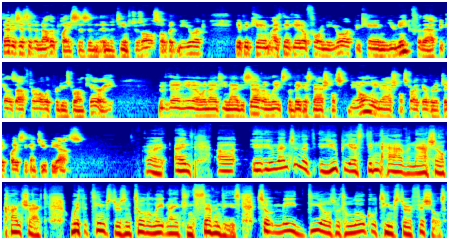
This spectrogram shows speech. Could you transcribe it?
that existed in other places in, in, the Teamsters also, but New York, it became, I think 804 New York became unique for that because after all, it produced Ron Carey, who then, you know, in 1997 leads the biggest national, the only national strike ever to take place against UPS. Right. And uh, you mentioned that UPS didn't have a national contract with the Teamsters until the late 1970s, so it made deals with local Teamster officials.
